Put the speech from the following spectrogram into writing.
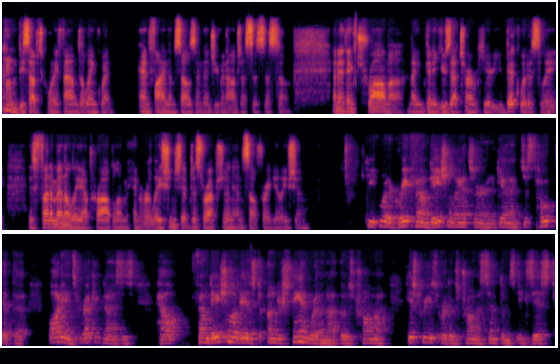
be subsequently found delinquent, and find themselves in the juvenile justice system. And I think trauma, and I'm going to use that term here ubiquitously, is fundamentally a problem in relationship disruption and self regulation. Keith, what a great foundational answer. And again, I just hope that the audience recognizes how foundational it is to understand whether or not those trauma histories or those trauma symptoms exist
